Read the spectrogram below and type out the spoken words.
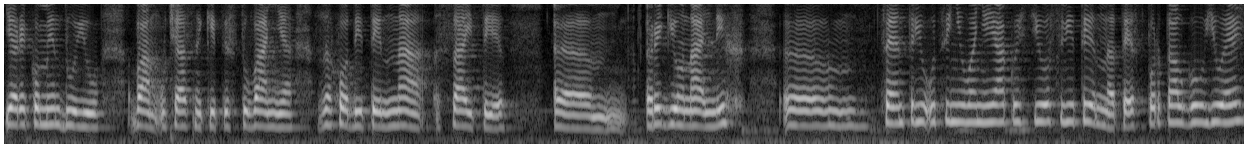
Я рекомендую вам, учасники тестування, заходити на сайти. ем, Регіональних ем, центрів оцінювання якості освіти на тест-портал Gov.ua,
